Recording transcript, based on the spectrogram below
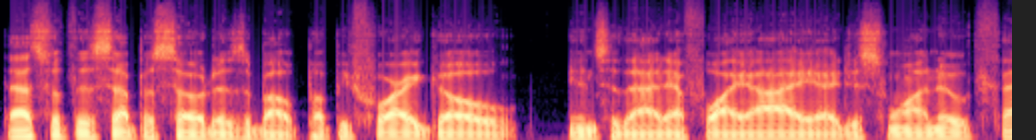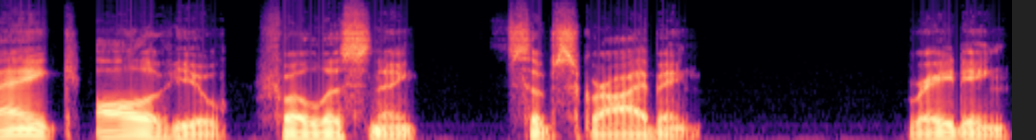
That's what this episode is about. But before I go into that, FYI, I just want to thank all of you for listening, subscribing, rating,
